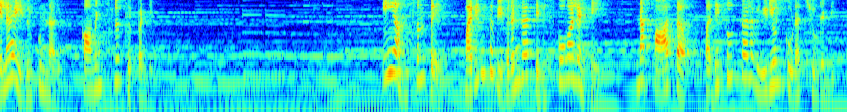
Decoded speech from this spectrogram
ఎలా ఎదుర్కొన్నారు? కామెంట్స్లో చెప్పండి. ఈ అంశంపై మరింత వివరంగా తెలుసుకోవాలంటే నా పాత పది సూత్రాల వీడియోను కూడా చూడండి.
